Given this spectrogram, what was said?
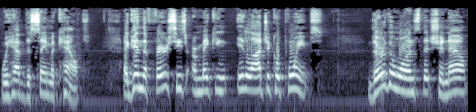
we have the same account. Again, the Pharisees are making illogical points. They're the ones that should now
